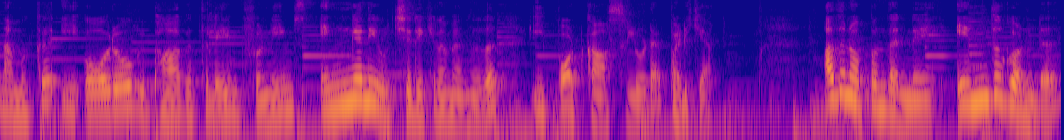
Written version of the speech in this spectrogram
നമുക്ക് ഈ ഓരോ വിഭാഗത്തിലെയും ഫിണീംസ് എങ്ങനെ ഉച്ചരിക്കണമെന്നത് ഈ പോഡ്കാസ്റ്റിലൂടെ പഠിക്കാം. അതിനൊപ്പം തന്നെ എന്തുകൊണ്ട്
